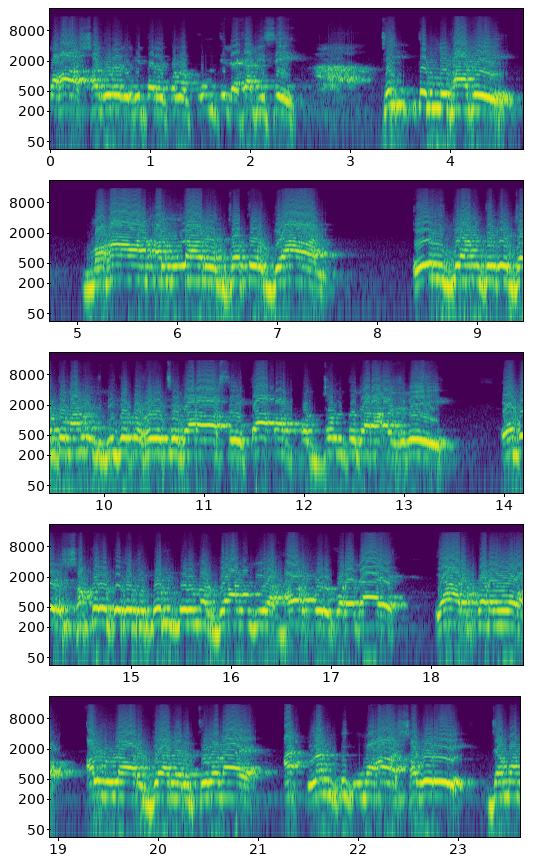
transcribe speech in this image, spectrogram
মহাসাগরের ভিতরে কোনো কমতি দেখা দিছে? ঠিক তেমনি ভাবে মহান আল্লাহর যত জ্ঞান, এই জ্ঞান থেকে যত মানুষ বিগত হয়েছে, যারা আছে কেমন পর্যন্ত যারা আসবে, এদের সকলকে যদি পরিপূর্ণ জ্ঞান দিয়ে ভরপুর করে দেয় এর পরেও আল্লাহর জ্ঞানের তুলনায় আটলান্টিক মহাসাগরে যেমন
